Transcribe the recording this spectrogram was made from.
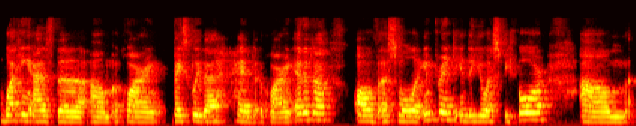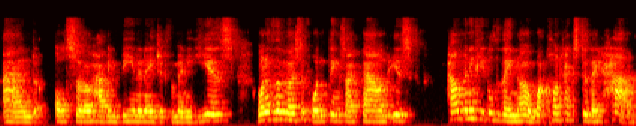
working as the um, acquiring, basically the head acquiring editor of a smaller imprint in the US before, um, and also having been an agent for many years. One of the most important things I found is how many people do they know? What contacts do they have?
